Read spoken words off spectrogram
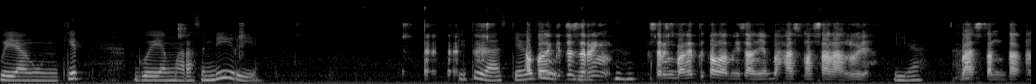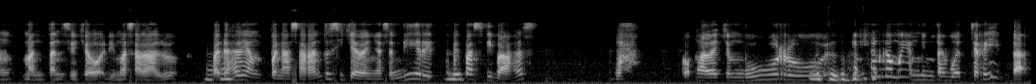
gue yang ngungkit gue yang marah sendiri. Itulah cewek Apalagi tuh tuh sering sering banget tuh kalau misalnya bahas masa lalu ya. iya. Bahas tentang mantan si cowok di masa lalu. Padahal yang penasaran tuh si ceweknya sendiri. Tapi pas dibahas wah kok malah cemburu? Betul. ini kan kamu yang minta buat cerita.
